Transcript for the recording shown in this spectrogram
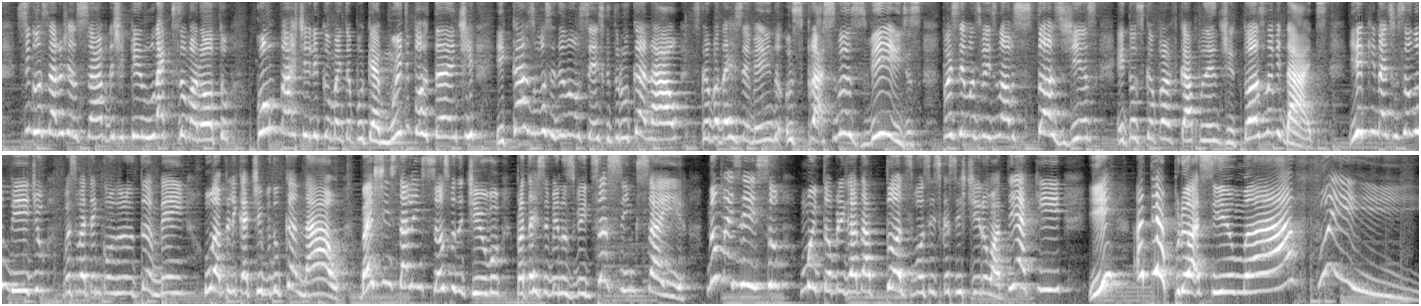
Sabe, deixa aquele like maroto, compartilhe e comenta porque é muito importante. E caso você ainda não seja inscrito no canal, se inscreva para estar recebendo os próximos vídeos, pois temos vídeos novos todos os dias, então se inscreva para ficar por dentro de todas as novidades. E aqui na descrição do vídeo, você vai estar encontrando também o aplicativo do canal. Baixe e instale em seu dispositivo para estar recebendo os vídeos assim que sair. Não mais é isso, muito obrigada a todos vocês que assistiram até aqui e até a próxima. Fui!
